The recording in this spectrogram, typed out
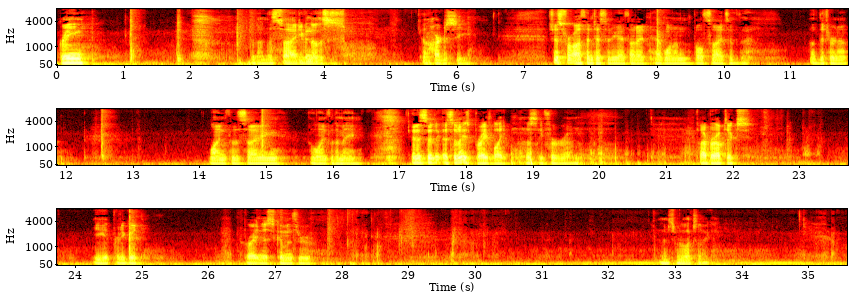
green, and on this side, even though this is kind of hard to see, just for authenticity, I thought I'd have one on both sides of the of the turnout. Line for the siding, a line for the main. And it's a, it's a nice bright light, honestly, for um, fiber optics. You get pretty good brightness coming through. That's what it looks like.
